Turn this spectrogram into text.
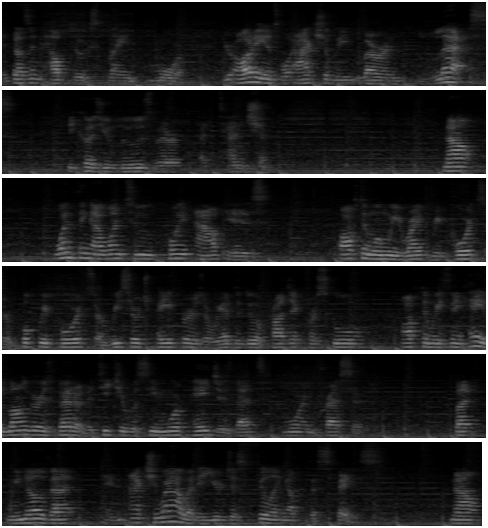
It doesn't help to explain more. Your audience will actually learn less because you lose their attention. Now, one thing I want to point out is often when we write reports or book reports or research papers or we have to do a project for school, often we think, hey, longer is better. The teacher will see more pages. That's more impressive. But we know that in actuality, you're just filling up the space. Now,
